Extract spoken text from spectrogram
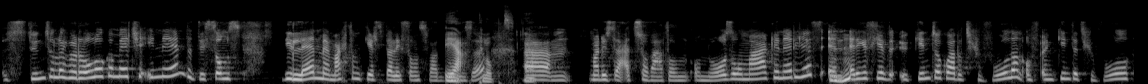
een stuntelige rol ook een beetje inneemt. Het is soms... Die lijn met machtomkeerspel is soms wat dun, Ja, klopt. Um, maar dus dat het zo wat on onnozel maken ergens. En mm -hmm. ergens geeft je kind ook wat het gevoel dan, of een kind het gevoel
